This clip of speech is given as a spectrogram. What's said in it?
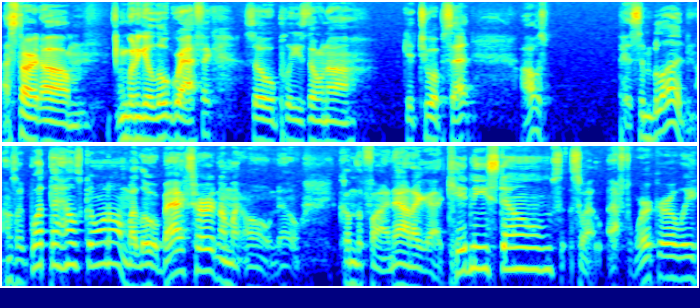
I start. Um, I'm gonna get a little graphic, so please don't uh, get too upset. I was pissing blood. I was like, "What the hell's going on?" My lower back's hurt, and I'm like, "Oh no." Come to find out, I got kidney stones, so I left work early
